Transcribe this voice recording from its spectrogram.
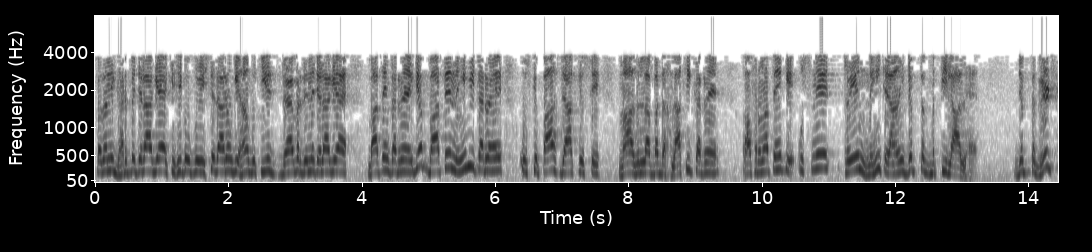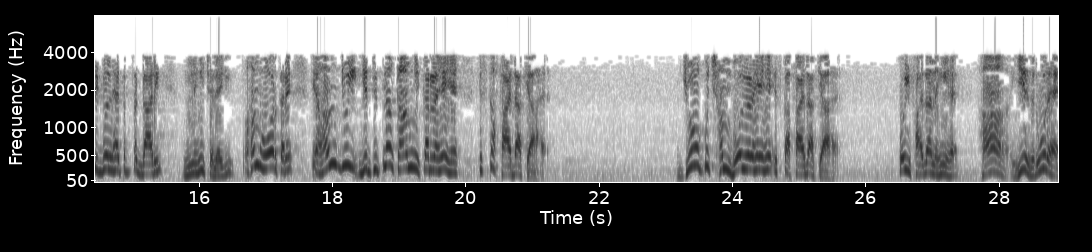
پتہ نہیں گھر پہ چلا گیا ہے، کسی کو کوئی رشتے داروں کی ہاں کوئی چیز ڈرائیور دینے چلا گیا ہے، باتیں کر رہے ہیں۔ یا باتیں نہیں بھی کر رہے، اس کے پاس جا کے اس سے معذ اللہ بد اخلاقی کر رہے ہیں۔ آپ فرماتے ہیں کہ اس نے ٹرین نہیں چلانی جب تک بتی لال ہے۔ جب تک ریڈ سگنل ہے تب تک گاڑی نہیں چلے گی۔ تو ہم غور کریں کہ ہم جو یہ جتنا کام یہ کر رہے ہیں، اس کا فائدہ کیا ہے؟ جو کچھ ہم بول رہے ہیں، اس کا فائدہ کیا ہے؟ کوئی فائدہ نہیں ہے۔ ہاں یہ ضرور ہے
